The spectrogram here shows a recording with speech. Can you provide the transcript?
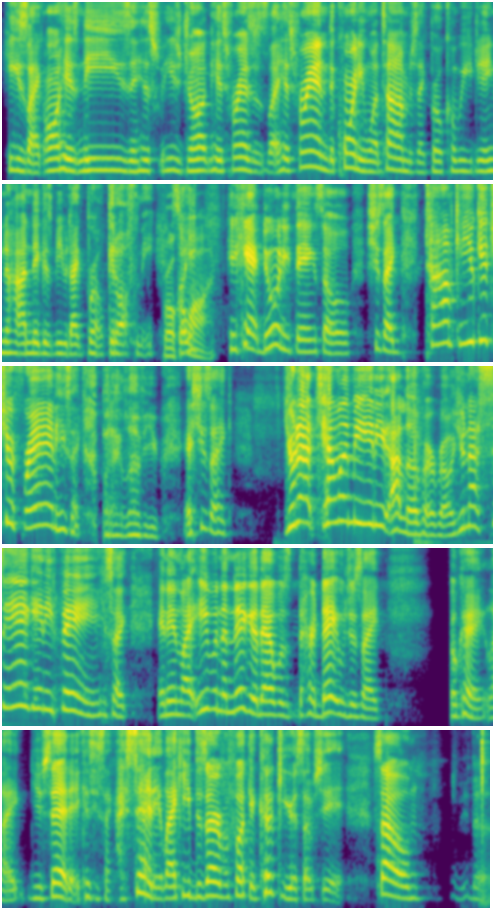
he's like on his knees and his he's drunk his friends is like his friend the corny one time is like bro can we you know how niggas be like bro get off me Bro, So come he- on. he can't do anything. So she's like, Tom, can you get your friend? He's like, but I love you. And she's like, you're not telling me any. I love her, bro. You're not saying anything. He's like, and then like even the nigga that was her date was just like, okay, like you said it, because he's like, I said it, like he deserved a fucking cookie or some shit. So He does.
